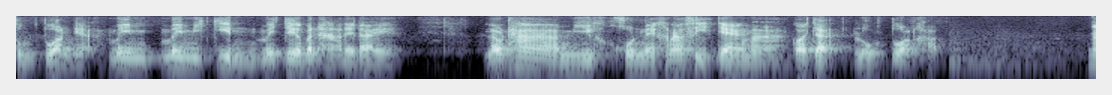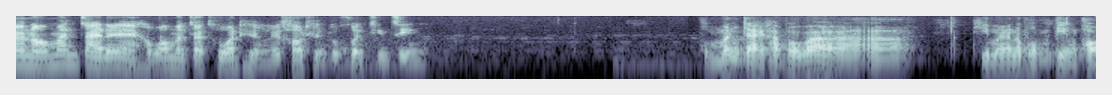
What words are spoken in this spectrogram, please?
สุ่มตรวจเนี่ยไม่ไม่มีกลิ่นไม่เจอปัญหาใดๆแล้วถ้ามีคนในคณะสี่แจ้งมา ก็จะลงตรวจครับแล้วน้องมั่นใจได้ไงครับว่ามันจะทั่วถึงหรือเข้าถึงทุกคนจริงผมมั่นใจครับ เพราะว่าอ่าทีมงานของผมเพียงพอ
